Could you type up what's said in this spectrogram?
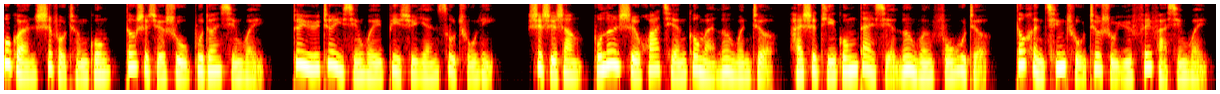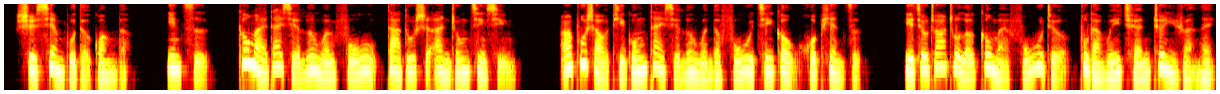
不管是否成功，都是学术不端行为。对于这一行为，必须严肃处理。事实上，不论是花钱购买论文者，还是提供代写论文服务者，都很清楚这属于非法行为，是见不得光的。因此，购买代写论文服务大都是暗中进行，而不少提供代写论文的服务机构或骗子，也就抓住了购买服务者不敢维权这一软肋，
